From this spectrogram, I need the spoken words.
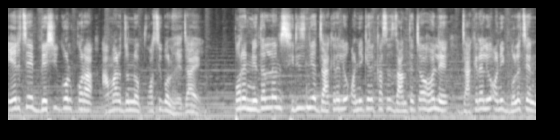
এর চেয়ে বেশি গোল করা আমার জন্য পসিবল হয়ে যায়। পরে নেদারল্যান্ড সিরিজ নিয়ে জাকের আলী অনেকের কাছে জানতে চাওয়া হলে জাকের আলী অনেক বলেছেন,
